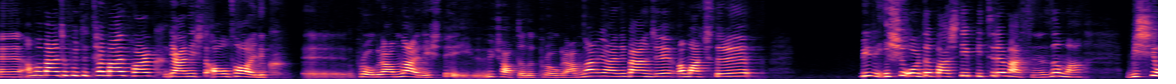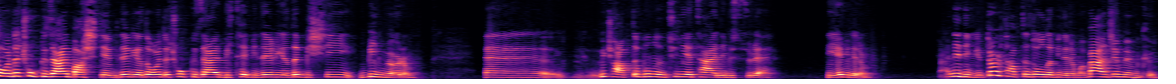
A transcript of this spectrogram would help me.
Ee, ama bence burada temel fark yani işte 6 aylık e, programlarla işte 3 haftalık programlar. Yani bence amaçları bir işi orada başlayıp bitiremezsiniz ama bir şey orada çok güzel başlayabilir ya da orada çok güzel bitebilir ya da bir şey bilmiyorum. 3 ee, hafta bunun için yeterli bir süre diyebilirim. Yani dediğim gibi 4 haftada olabilir ama bence mümkün.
